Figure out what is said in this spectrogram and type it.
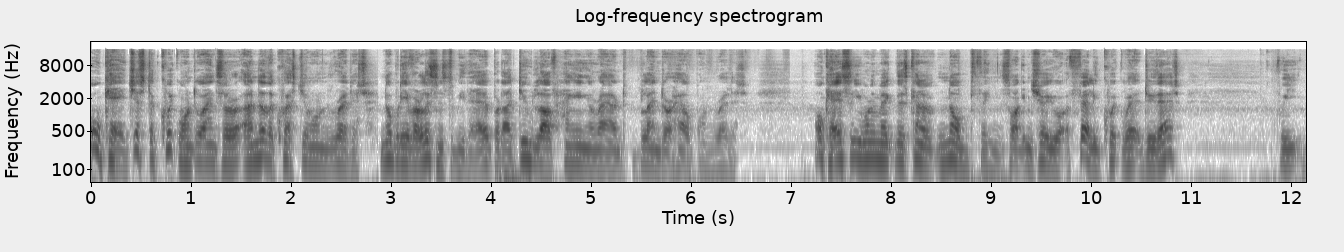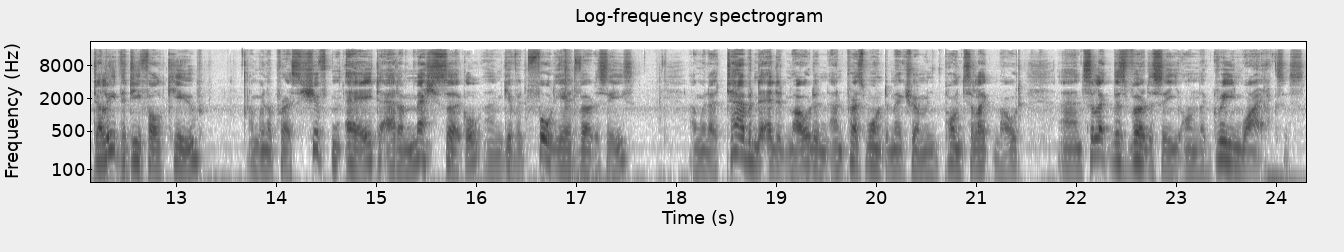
Okay, just a quick one to answer another question on Reddit. Nobody ever listens to me there, but I do love hanging around Blender help on Reddit. Okay, so you want to make this kind of knob thing, so I can show you a fairly quick way to do that. If we delete the default cube, I'm going to press Shift and A to add a mesh circle and give it 48 vertices. I'm going to tab into edit mode and, and press 1 to make sure I'm in point select mode and select this vertice on the green y-axis.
